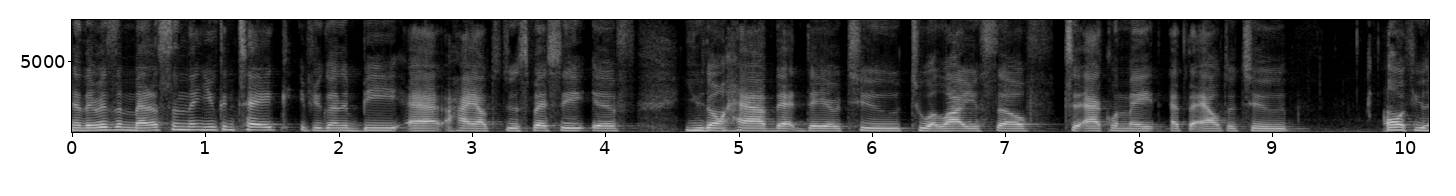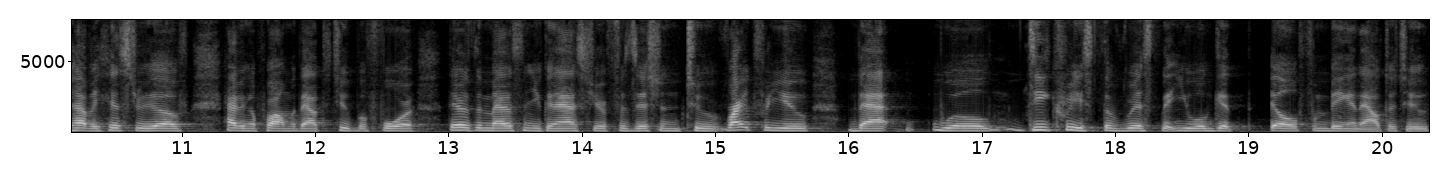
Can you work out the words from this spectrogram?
Now there is a medicine that you can take if you're going to be at high altitude, especially if you don't have that day or two to allow yourself to acclimate at the altitude or if you have a history of having a problem with altitude before, there's a medicine you can ask your physician to write for you that will decrease the risk that you will get ill from being at altitude.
